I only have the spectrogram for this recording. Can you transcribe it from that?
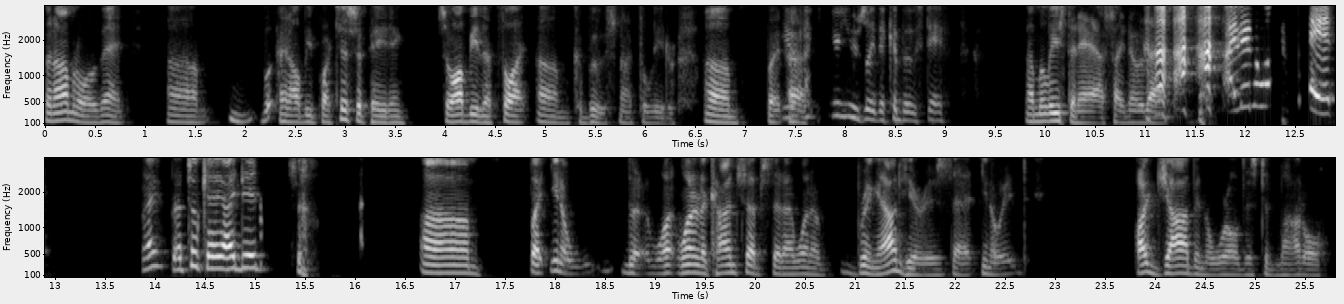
phenomenal event. Um, and I'll be participating. So I'll be the thought um, caboose, not the leader. Um, but you're, uh, you're, usually the caboose, Dave. I'm at least an ass. I know that. I didn't want to say it. Right. That's okay. I did. So um, but you know, the one of the concepts that I want to bring out here is that you know, it, our job in the world is to model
